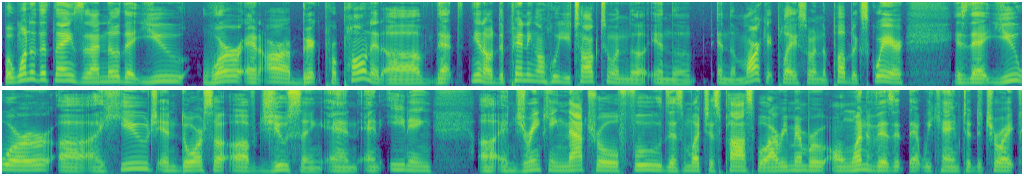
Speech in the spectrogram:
But one of the things that I know that you were and are a big proponent of that, you know, depending on who you talk to in the in the in the marketplace or in the public square, is that you were uh, a huge endorser of juicing and and eating uh, and drinking natural foods as much as possible. I remember on one visit that we came to Detroit,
